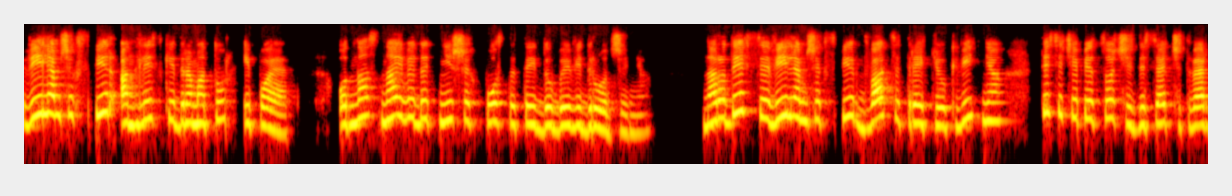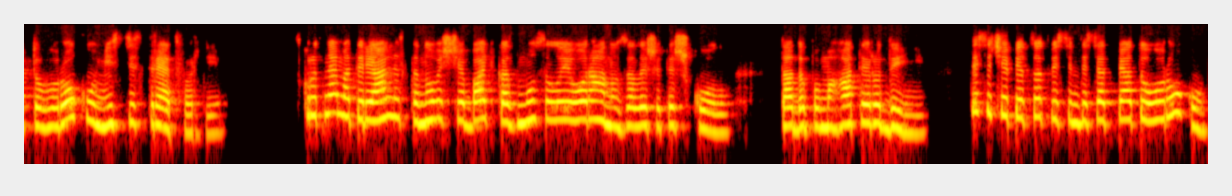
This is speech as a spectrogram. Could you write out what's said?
Вільям Шекспір англійський драматург і поет, одна з найвидатніших постатей доби відродження. Народився Вільям Шекспір 23 квітня 1564 року в місті Стретфорді. Скрутне матеріальне становище батька змусило його рано залишити школу та допомагати родині. 1585 року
